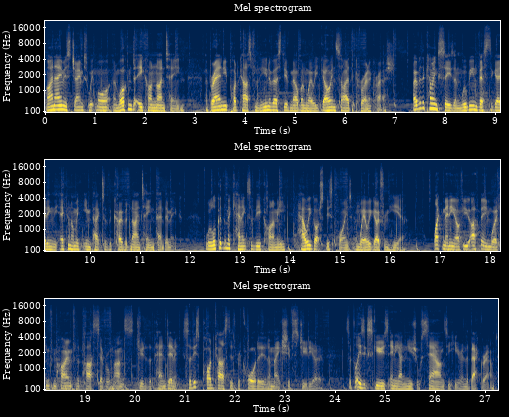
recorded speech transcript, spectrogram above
My name is James Whitmore, and welcome to Econ 19, a brand new podcast from the University of Melbourne where we go inside the corona crash. Over the coming season, we'll be investigating the economic impact of the COVID 19 pandemic. We'll look at the mechanics of the economy, how we got to this point, and where we go from here. Like many of you, I've been working from home for the past several months due to the pandemic, so this podcast is recorded in a makeshift studio. So please excuse any unusual sounds you hear in the background.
